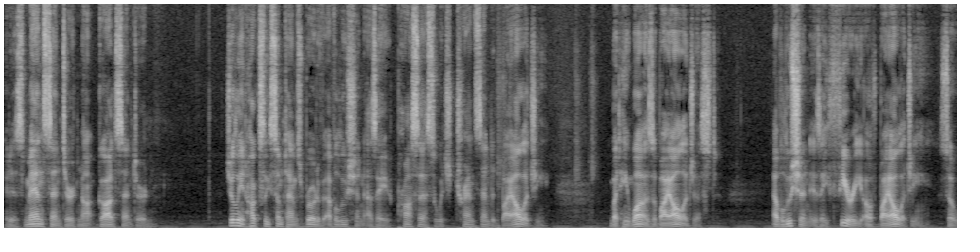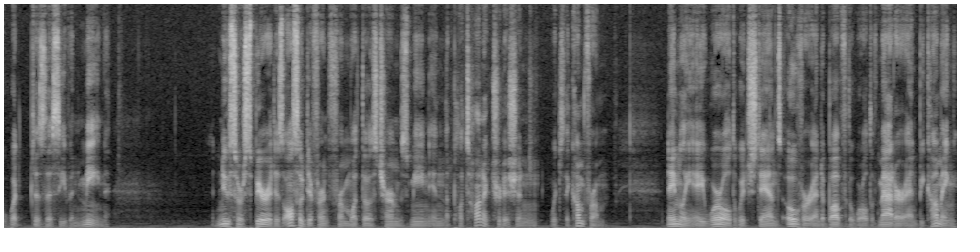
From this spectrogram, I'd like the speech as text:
It is man centered, not God centered. Julian Huxley sometimes wrote of evolution as a process which transcended biology, but he was a biologist. Evolution is a theory of biology, so what does this even mean? Nous or spirit is also different from what those terms mean in the Platonic tradition which they come from, namely, a world which stands over and above the world of matter and becoming,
